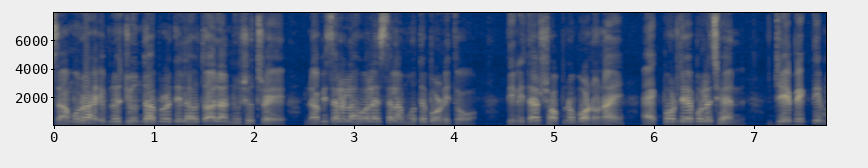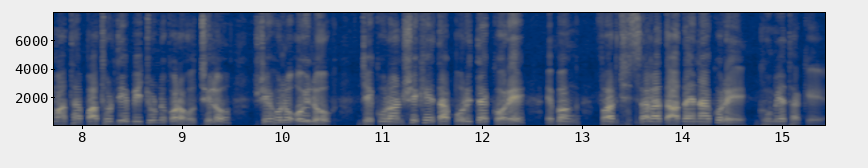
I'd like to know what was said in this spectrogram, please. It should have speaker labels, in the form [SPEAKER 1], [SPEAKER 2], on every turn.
[SPEAKER 1] সামুরাহ ইবনু জুন্দাব রদিল্লাহ তাল্লাহ্ন সূত্রে নবী সাল্লাহ আলাইসাল্লাম হতে বর্ণিত। তিনি তার স্বপ্ন বর্ণনায় এক পর্যায়ে বলেছেন, যে ব্যক্তির মাথা পাথর দিয়ে বিচূর্ণ করা হচ্ছিল, সে হলো ওই লোক যে কোরআন শিখে তা পরিত্যাগ করে এবং ফর্জ সালাত আদায় না করে ঘুমিয়ে থাকে।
